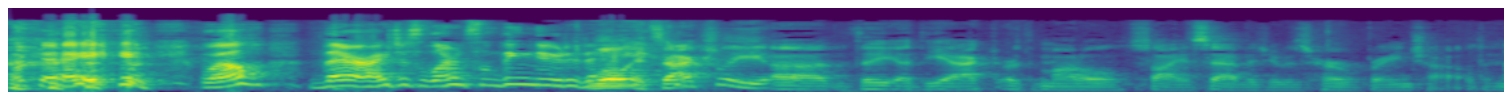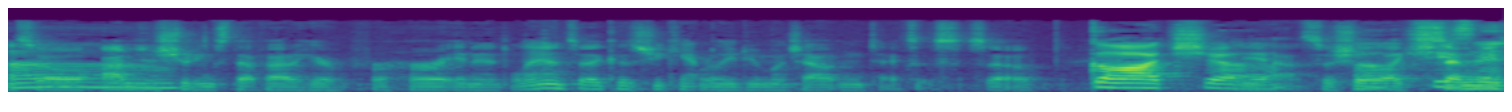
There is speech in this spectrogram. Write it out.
okay. well, there, I just learned something new today. Well, it's actually uh, the the act or the model Saya Savage. It was her brainchild, and so I'm Oh. just shooting stuff out of here for her in Atlanta because she can't really do much out in Texas. So Gotcha. Yeah, so she'll, Oh, like, she's send me- in,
